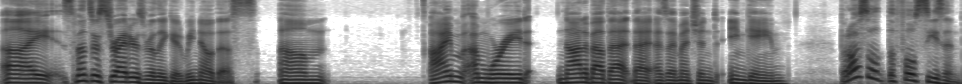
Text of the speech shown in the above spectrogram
uh, Spencer Strider is really good. We know this. Um, I'm I'm worried not about that that as I mentioned in game, but also the full season.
